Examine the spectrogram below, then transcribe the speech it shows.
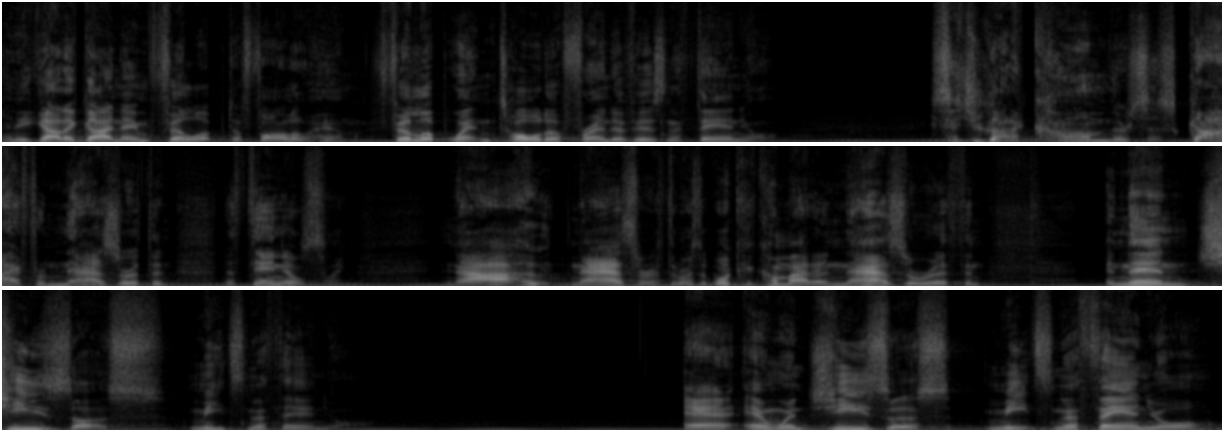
And he got a guy named Philip to follow him. Philip went and told a friend of his, Nathaniel. He said, You got to come. There's this guy from Nazareth. And Nathaniel's like, Nah, who, Nazareth? What could come out of Nazareth? And, and then Jesus meets Nathaniel. And, and when Jesus meets Nathaniel,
